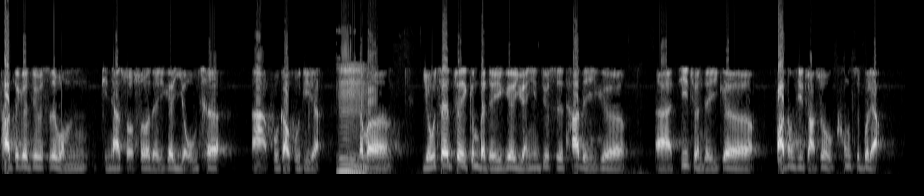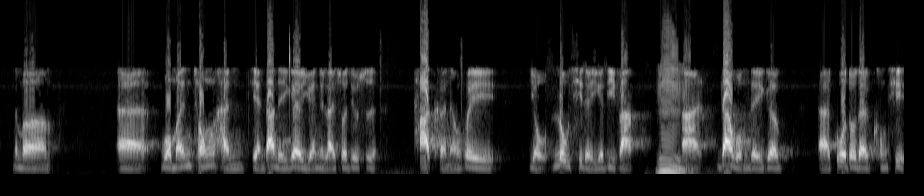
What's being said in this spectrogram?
它这个就是我们平常所说的一个油车啊，忽高忽低的。嗯，那么油车最根本的一个原因就是它的一个呃基准的一个发动机转速控制不了。那么呃，我们从很简单的一个原理来说，就是它可能会有漏气的一个地方。嗯啊、让我们的一个呃过多的空气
